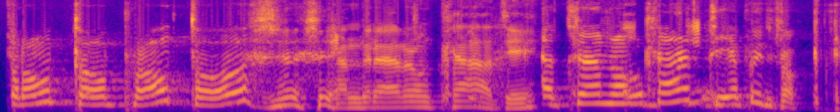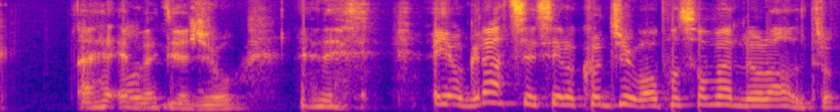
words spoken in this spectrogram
Pronto, pronto? Andrea Roncati? Andrea Roncati e poi ti fa... Eh, e Oddio. mette giù. E io grazie se lo congiuro, ma posso averne un altro.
